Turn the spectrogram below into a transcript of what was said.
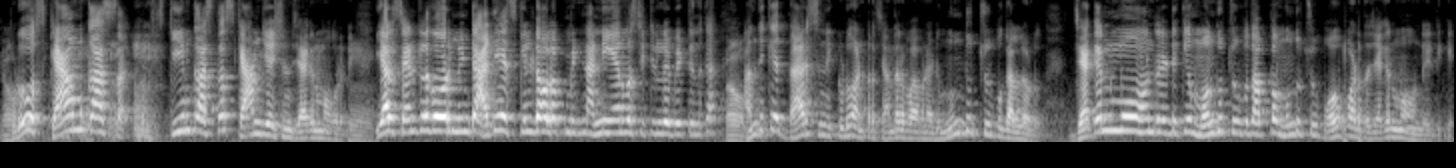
ఇప్పుడు స్కామ్ కాస్త స్కీమ్ కాస్త స్కామ్ చేసింది జగన్మోహన్ రెడ్డి. ఇవాళ సెంట్రల్ గవర్నమెంట్ అదే స్కిల్ డెవలప్మెంట్ అన్ని యూనివర్సిటీల్లో పెట్టిందిగా. అందుకే దార్శనికుడు అంటారు చంద్రబాబు నాయుడు ముందు చూపు గల్లడు. జగన్మోహన్ రెడ్డికి ముందు చూపు తప్ప ముందు చూపు అవపడదు జగన్మోహన్ రెడ్డికి.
